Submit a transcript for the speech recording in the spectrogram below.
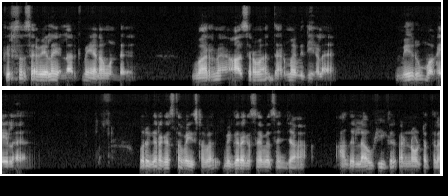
கிருஷ்ண சேவையில எல்லாருக்குமே இடம் உண்டு. வர்ண ஆசிரம தர்ம விதிகளை மீறும் வகையில ஒரு கிரகஸ்த வைஷ்ணவர் விக்கிரக சேவை செஞ்சா அது லௌகீக கண்ணோட்டத்துல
